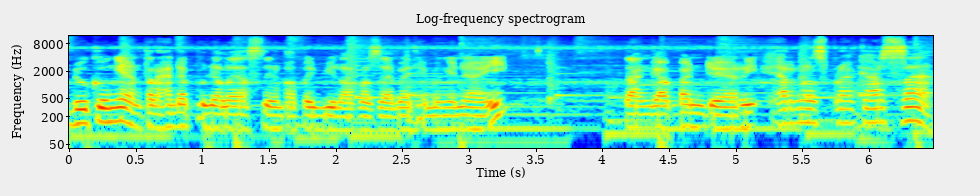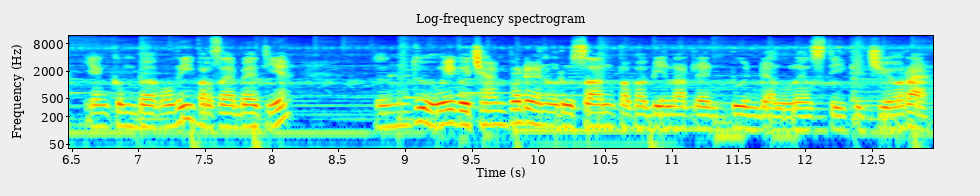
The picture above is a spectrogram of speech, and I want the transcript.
dukungan terhadap Bunda Lesti dan Papa Bilar persahabat yang mengenai tanggapan dari Ernest Prakarsa yang kembali persahabat ya. Tentu ikut campur dengan urusan Papa Bilar dan Bunda Lesti Kejora.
